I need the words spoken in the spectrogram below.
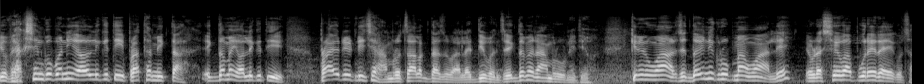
यो भ्याक्सिनको पनि अलिकति प्राथमिकता एकदमै अलिकति प्रायोरिटी चाहिँ हाम्रो चालक दाजुभाइहरूलाई दियो भने चाहिँ एकदमै राम्रो हुने थियो। किनभने उहाँहरू चाहिँ दैनिक रूपमा उहाँहरूले एउटा सेवा पुऱ्याइरहेको छ।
